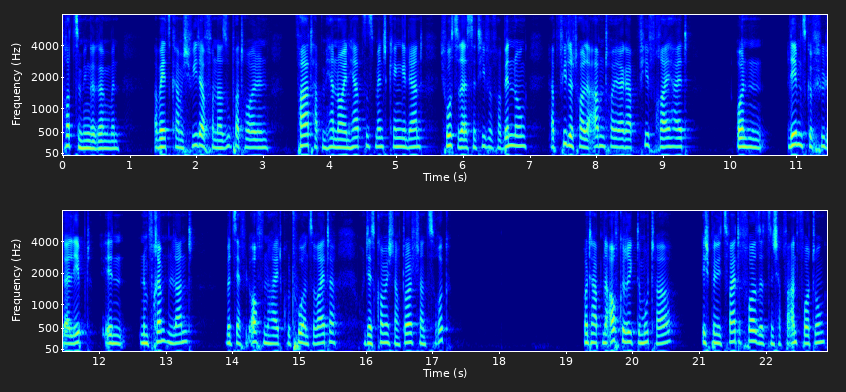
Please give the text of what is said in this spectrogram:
trotzdem hingegangen bin. Aber jetzt kam ich wieder von einer super tollen Fahrt, habe einen neuen Herzensmensch kennengelernt. Ich wusste, da ist eine tiefe Verbindung, habe viele tolle Abenteuer gehabt, viel Freiheit und ein Lebensgefühl erlebt in einem fremden Land mit sehr viel Offenheit, Kultur und so weiter. Und jetzt komme ich nach Deutschland zurück und habe eine aufgeregte Mutter. Ich bin die zweite Vorsitzende, ich habe Verantwortung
